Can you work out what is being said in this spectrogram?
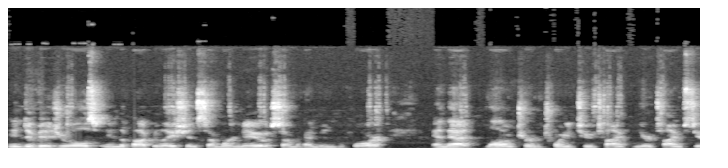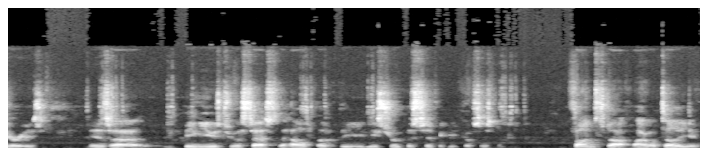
individuals in the population. Some were new, some had been before, And that long-term 22 time, time series is uh, being used to assess the health of the Eastern Pacific ecosystem. Fun stuff, I will tell you.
